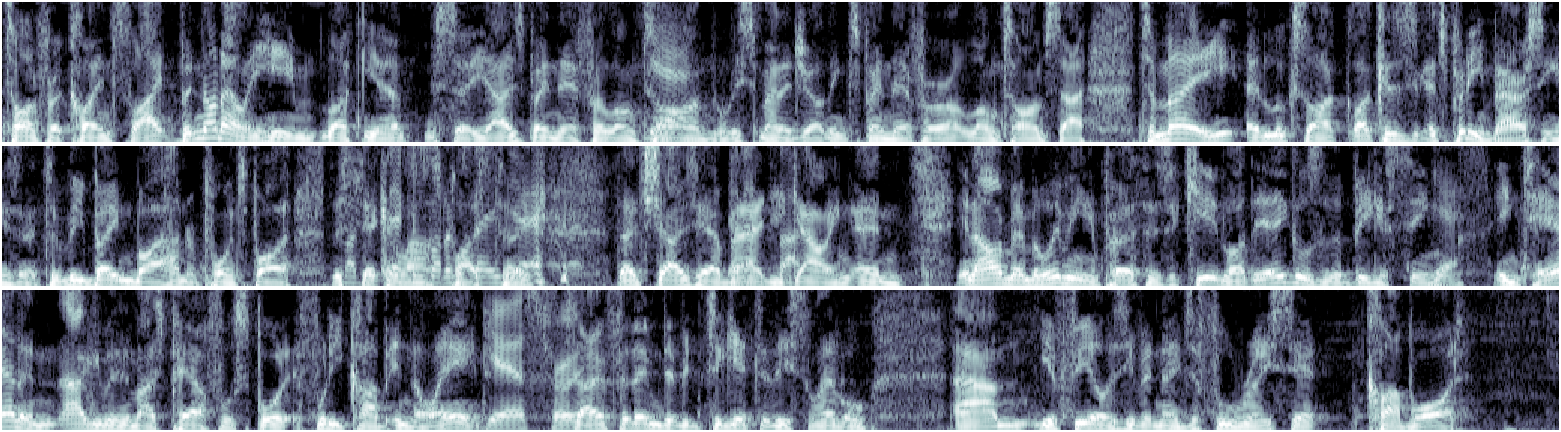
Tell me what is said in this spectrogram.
time for a clean slate. But not only him, like, you know, the CEO's been there for a long Yeah. time. The list manager, I think, has been there for a long time. So to me, it looks like, like, because it's pretty embarrassing, isn't it? To be beaten by 100 points by the second, second last place team, yeah. That shows how bad that you're sucks. going. And, you know, I remember living in Perth as a kid, like the Eagles are the biggest thing Yeah. In town and arguably the most powerful sport footy club in the land. Yeah, that's true. So for them to, be, to get to this level, um, you feel as if it needs a full reset club wide.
